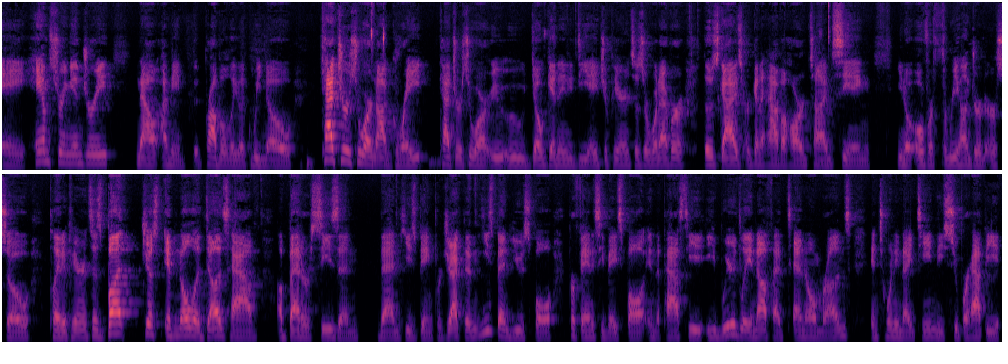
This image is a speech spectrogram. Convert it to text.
a hamstring injury. Now, I mean, probably like we know catchers who are not great, catchers who are who don't get any DH appearances or whatever, those guys are going to have a hard time seeing, you know, over 300 or so plate appearances. But just if Nola does have a better season than he's being projected, and he's been useful for fantasy baseball in the past. He he weirdly enough had 10 home runs in 2019, the super happy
